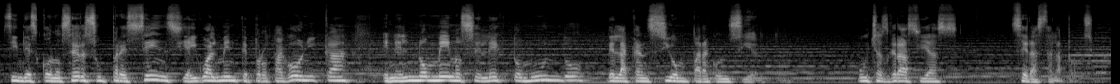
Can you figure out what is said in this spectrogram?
sin desconocer su presencia igualmente protagónica en el no menos selecto mundo de la canción para concierto. Muchas gracias, será hasta la próxima.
